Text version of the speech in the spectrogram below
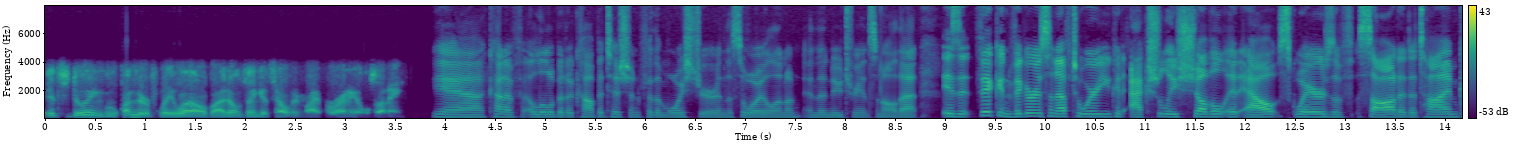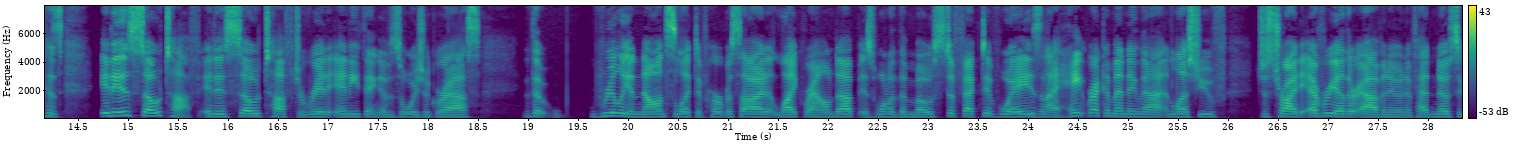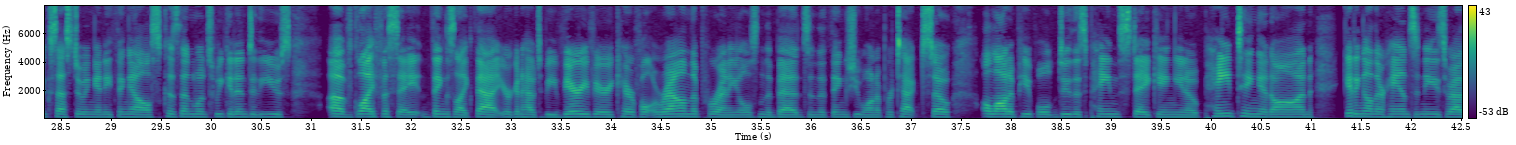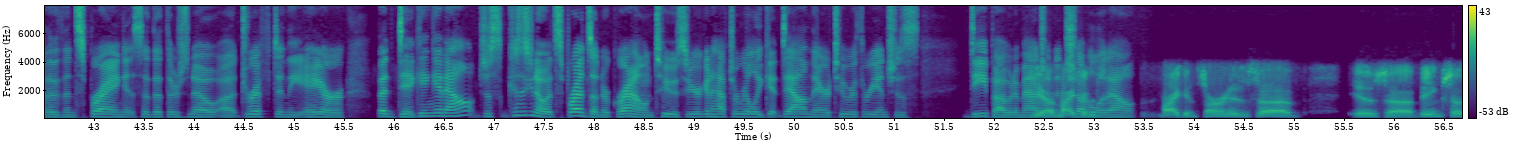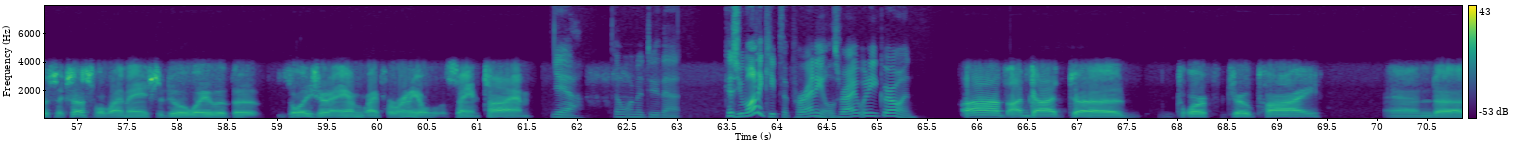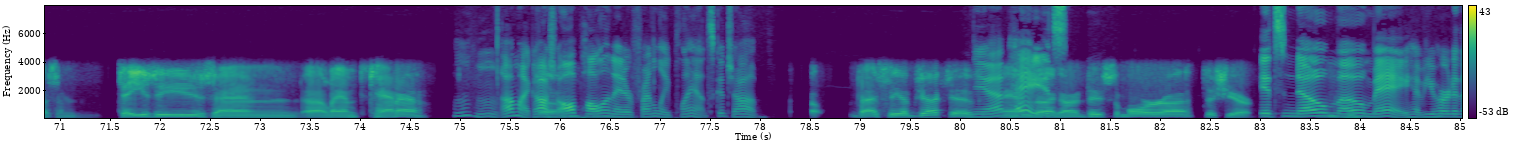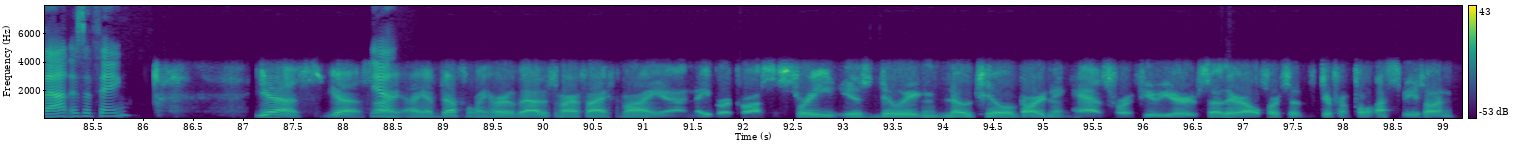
it's doing wonderfully well, but I don't think it's helping my perennials any. Yeah, kind of a little bit of competition for the moisture in the soil and and the nutrients and all that. Is it thick and vigorous enough to where you could actually shovel it out squares of sod at a time? Because it is so tough. It is so tough to rid anything of zoysia grass. That really a non-selective herbicide like Roundup is one of the most effective ways, and I hate recommending that unless you've just tried every other avenue and have had no success doing anything else. Because then once we get into the use of glyphosate and things like that, you're going to have to be very, very careful around the perennials and the beds and the things you want to protect. So a lot of people do this painstaking, you know, painting it on, getting on their hands and knees rather than spraying it so that there's no uh, drift in the air. But digging it out, just because, you know, it spreads underground too. So you're going to have to really get down there two or three inches deep, I would imagine, and shovel con- it out. My concern is uh, is uh, being so successful. I managed to do away with the zoysia and my perennial at the same time. Yeah, don't want to do that. Because you want to keep the perennials, right? What are you growing? Uh, I've got uh, dwarf Joe Pye and uh, some daisies and uh, lantana. hmm Oh my gosh, all Um, pollinator friendly plants. Good job. That's the objective. Yeah, and hey, I'm going to do some more uh, this year. It's no Mm-hmm. mow May. Have you heard of that as a thing? Yes, yes, Yeah. I, I have definitely heard of that. As a matter of fact, my uh, neighbor across the street is doing no-till gardening has for a few years. So there are all sorts of different philosophies on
